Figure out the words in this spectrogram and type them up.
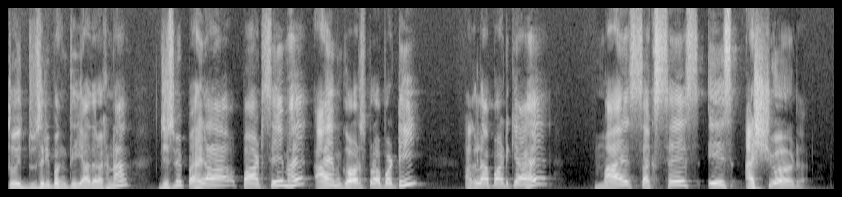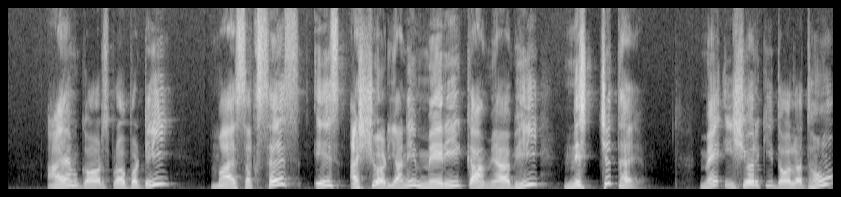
तो दूसरी पंक्ति याद रखना जिसमें पहला पार्ट सेम है आई एम गॉड्स प्रॉपर्टी अगला पार्ट क्या है? My success is assured I am God's property my success is assured यानी मेरी कामयाबी निश्चित है। मैं ईश्वर की दौलत हूँ।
